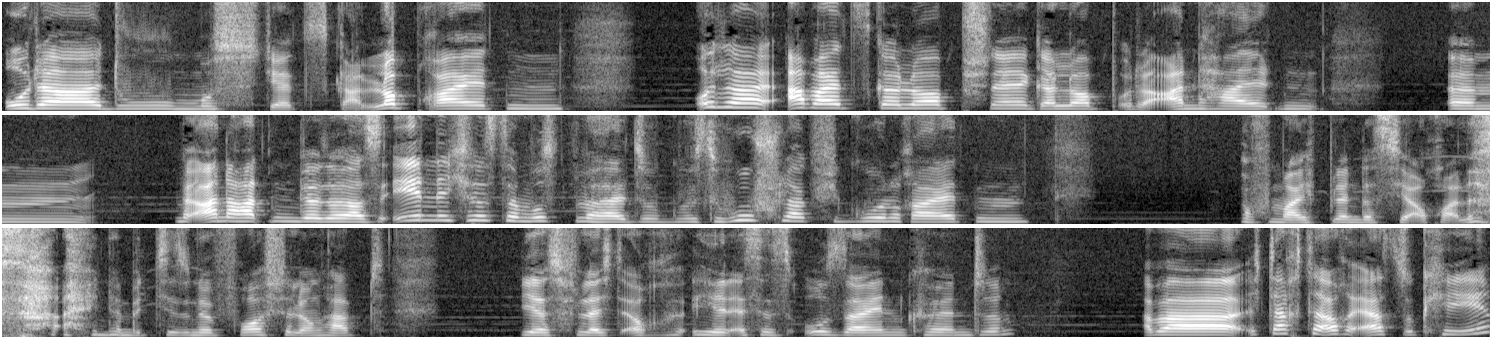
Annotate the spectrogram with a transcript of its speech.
Oder du musst jetzt Galopp reiten. Oder Arbeitsgalopp, Schnellgalopp oder Anhalten. Ähm, mit Anna hatten wir das ähnliches, da mussten wir halt so gewisse Hufschlagfiguren reiten. Ich hoffe mal, ich blende das hier auch alles ein, damit ihr so eine Vorstellung habt, wie das vielleicht auch hier in SSO sein könnte. Aber ich dachte auch erst, okay,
